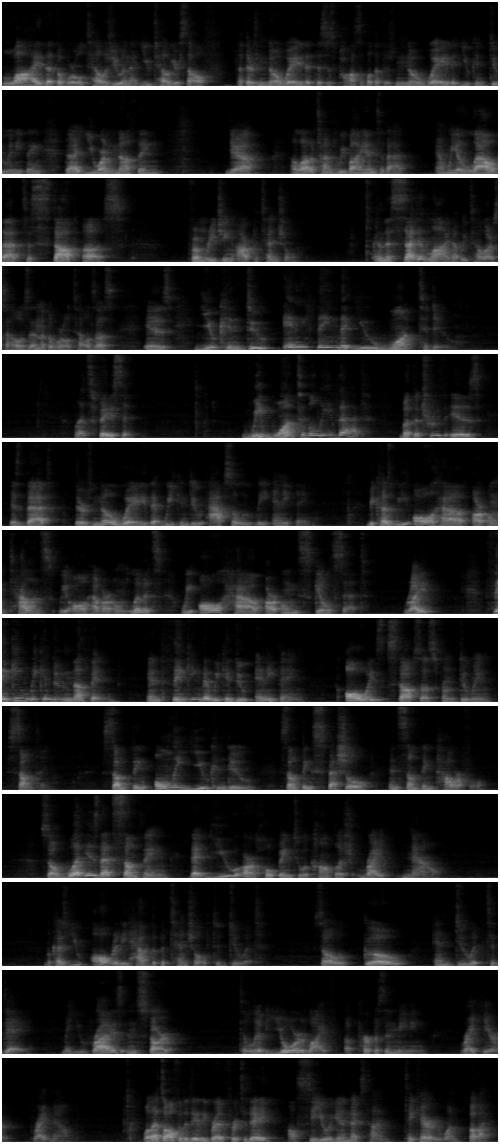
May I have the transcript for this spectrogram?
lie that the world tells you and that you tell yourself that there's no way that this is possible, that there's no way that you can do anything, that you are nothing? Yeah, a lot of times we buy into that and we allow that to stop us from reaching our potential. And the second lie that we tell ourselves and that the world tells us is you can do anything that you want to do. Let's face it, we want to believe that, but the truth is is that there's no way that we can do absolutely anything because we all have our own talents, we all have our own limits, we all have our own skill set, right? Thinking we can do nothing and thinking that we can do anything always stops us from doing something. Something only you can do, something special and something powerful. So, what is that something that you are hoping to accomplish right now. Because you already have the potential to do it. So go and do it today. May you rise and start to live your life of purpose and meaning right here, right now. Well, that's all for the Daily Bread for today. I'll see you again next time. Take care, everyone. Bye bye.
